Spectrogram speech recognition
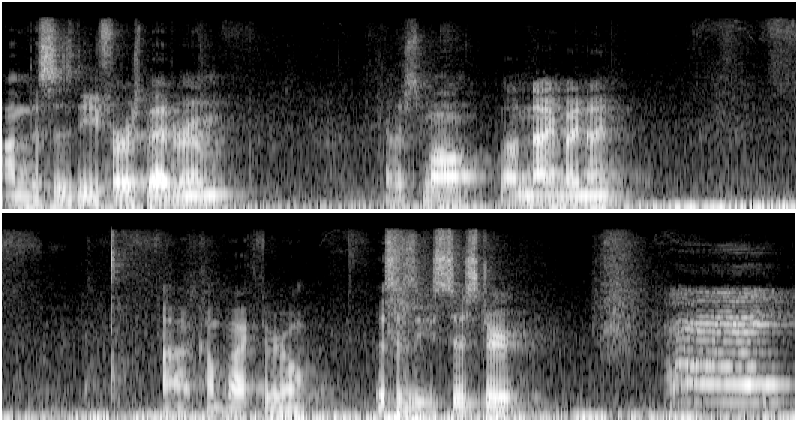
Um, this is the first bedroom, kind of small, about nine by nine. Uh, come back through. This is the sister. Hey!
